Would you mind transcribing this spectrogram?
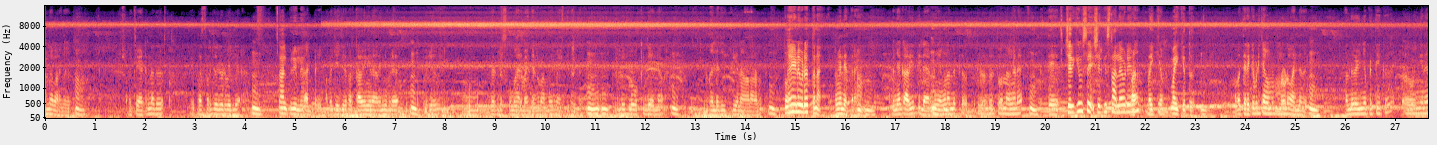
എന്നാ പറഞ്ഞത്. അപ്പം ചേട്ടനത് ബൈപ്പാസ് സർജറിയോട് വലിയ താല്പര്യമില്ല. താല്പര്യം. അപ്പം ചേച്ചിയുടെ ഭർത്താവ് ഇങ്ങനെ അറിഞ്ഞ് ഇവിടെ ഒരു ഇതുണ്ട് സുകുമാരൻ വന്നൊരു വൈദ്യുണ്ട് പുള്ളി ബ്ലോക്കിന്റെ എല്ലാം നല്ല രീതിയിൽ ചെയ്യുന്ന ആളാണ്. അങ്ങനെയാണ് ഇവിടെ എത്തണേ? അങ്ങനെ എത്തണേ. അപ്പം ഞങ്ങൾക്ക് അറിയത്തില്ലായിരുന്നു. ഞങ്ങൾ എന്നിട്ട് തിരുവനന്തപുരത്ത് വന്ന് അങ്ങനെ ശരിക്കും ശരിക്കും സ്ഥലം എവിടെയാണ്? വൈക്കം. വൈക്കത്ത്. അപ്പോൾ തിരക്ക് പിടിച്ചാണ് നമ്മളോട് വന്നത്. വന്നു കഴിഞ്ഞപ്പോഴത്തേക്ക് ഇങ്ങനെ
